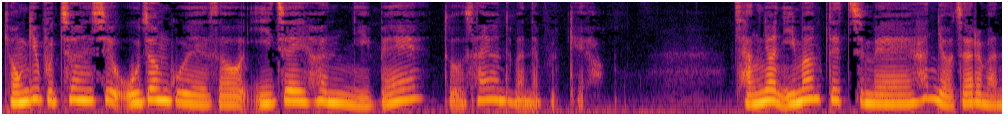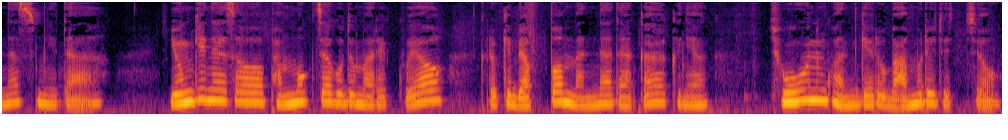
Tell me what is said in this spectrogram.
경기 부천시 오정구에서 이재현님의 또 사연도 만나볼게요. 작년 이맘때쯤에 한 여자를 만났습니다. 용기 내서 밥 먹자고도 말했고요. 그렇게 몇 번 만나다가 그냥 좋은 관계로 마무리됐죠.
